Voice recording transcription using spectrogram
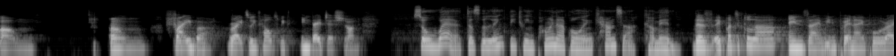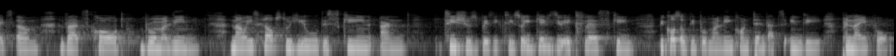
um, um, fiber, right? So it helps with indigestion. So, where does the link between pineapple and cancer come in? There's a particular enzyme in pineapple, right? Um, that's called bromelain. Now it helps to heal the skin and tissues, basically. So it gives you a clear skin because of the bromelain content that's in the pineapple.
